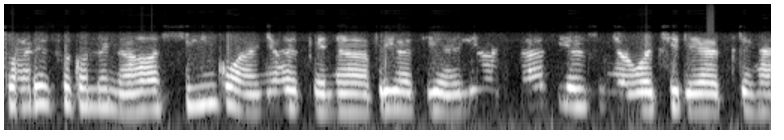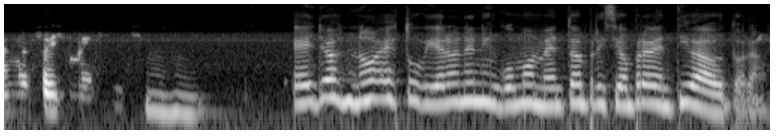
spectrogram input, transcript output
Suárez fue condenado a cinco años de pena privativa de libertad y el señor Guachire a tres años, seis meses. ¿Ellos no estuvieron en ningún momento en prisión preventiva, doctora?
